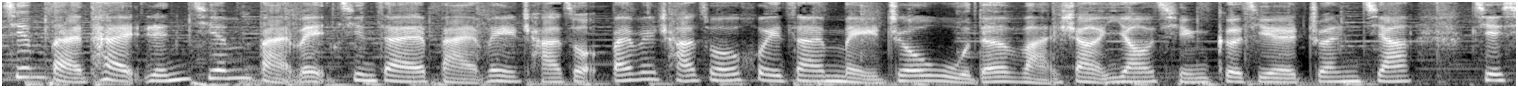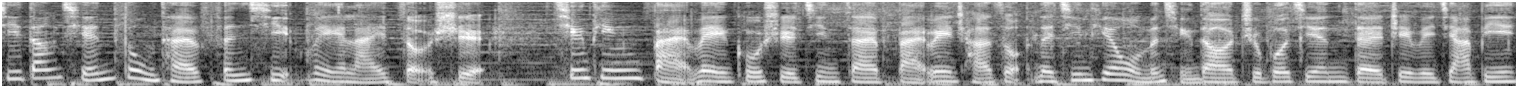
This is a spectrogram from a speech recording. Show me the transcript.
世间百态，人间百味，尽在百味茶座。百味茶座会在每周五的晚上邀请各界专家解析当前动态，分析未来走势，倾听百味故事，尽在百味茶座。那今天我们请到直播间的这位嘉宾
